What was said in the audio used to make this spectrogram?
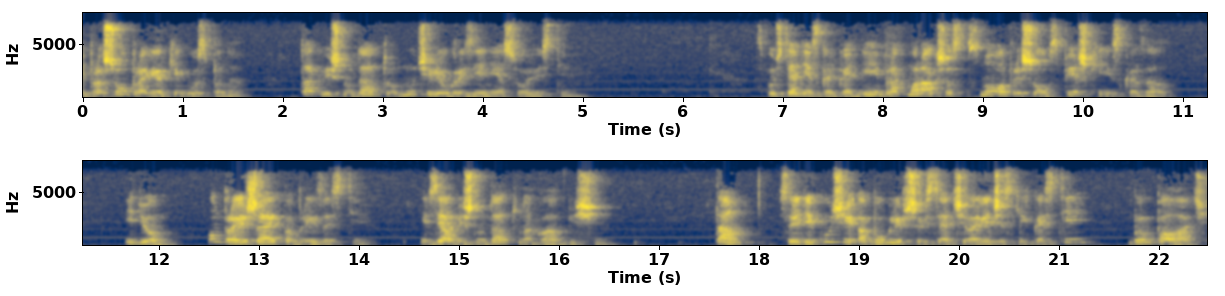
не прошел проверки Господа. Так Вишнудату мучили угрызения совести. Спустя несколько дней Брахмаракшас снова пришел в спешке и сказал, «Идем, он проезжает поблизости», и взял Вишнудатту на кладбище. Там, среди кучи обуглившихся человеческих костей, был палач.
